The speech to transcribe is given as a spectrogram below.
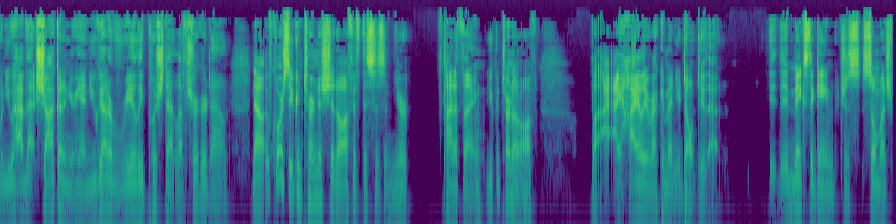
when you have that shotgun in your hand, you got to really push that left trigger down. Now, of course, you can turn this shit off if this isn't your kind of thing. You can turn it off, but I, I highly recommend you don't do that. It, it, makes the game just so much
